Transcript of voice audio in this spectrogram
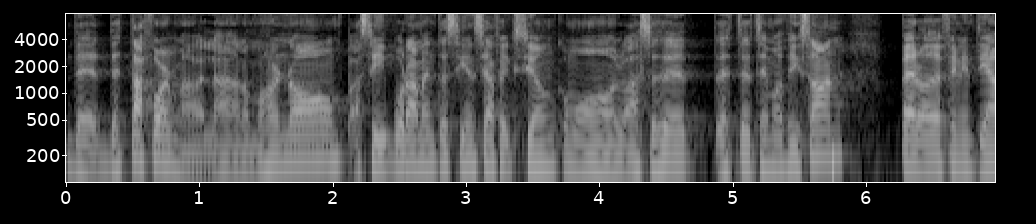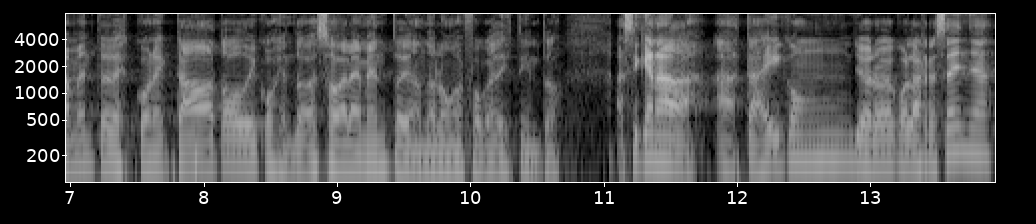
de, esta forma, ¿verdad? A lo mejor no así puramente ciencia ficción como lo hace este Timothy Zahn, pero definitivamente desconectado a todo y cogiendo esos elementos y dándole un enfoque distinto. Así que nada, hasta ahí con, yo creo que con la reseña.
